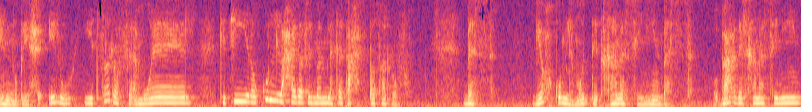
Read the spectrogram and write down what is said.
إنه بيحق له يتصرف في أموال كتيرة وكل حاجة في المملكة تحت تصرفه. بس بيحكم لمدة خمس سنين بس. وبعد الخمس سنين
